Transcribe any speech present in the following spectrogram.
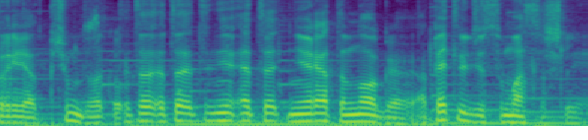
бред. Почему? Сколько? Это, это, это, не, это невероятно много. Опять люди с ума сошли.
